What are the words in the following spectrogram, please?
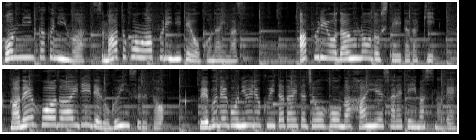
本人確認はスマートフォンアプリにて行います。アプリをダウンロードしていただきマネーフォワード ID でログインすると Web でご入力いただいた情報が反映されていますので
